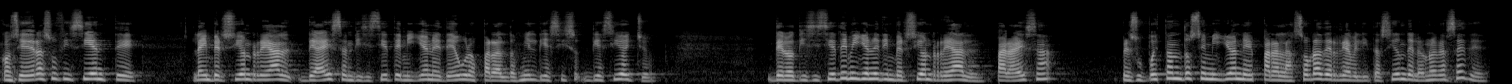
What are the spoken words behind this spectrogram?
¿considera suficiente la inversión real de AESA en 17 millones de euros para el 2018? De los 17 millones de inversión real para esa, presupuestan 12 millones para las obras de rehabilitación de la nueva sede.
